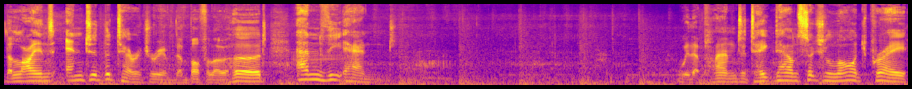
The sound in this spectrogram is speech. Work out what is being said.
The lions entered the territory of the buffalo herd, and the end. With a plan to take down such large prey,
